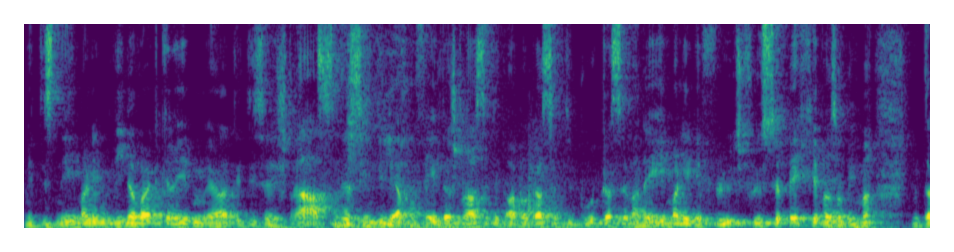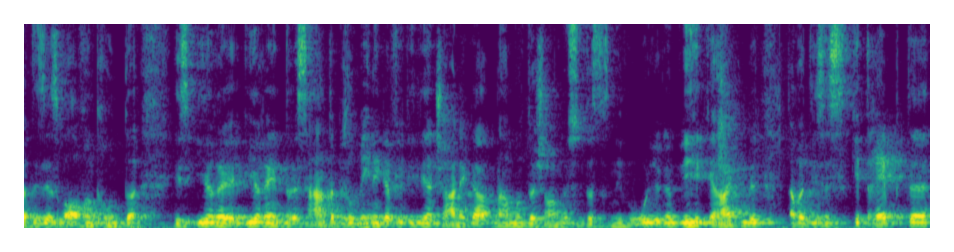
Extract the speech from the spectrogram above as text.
mit diesen ehemaligen Wienerwaldgräben, ja, die diese Straßen ja sind, die Lerchenfelder Straße, die Neubaugasse und die Burggasse waren ehemalige Flüsse, Bäche, was auch immer. Und da dieses Rauf und Runter ist irre, irre interessant, ein bisschen weniger für die, die einen Schanigarten haben und da schauen müssen, dass das Niveau irgendwie gehalten wird. Aber dieses Getreppte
